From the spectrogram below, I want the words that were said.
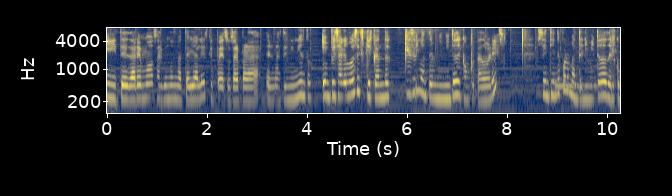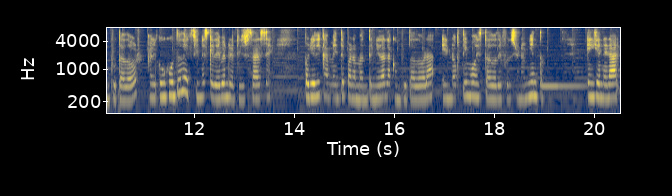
y te daremos algunos materiales que puedes usar para el mantenimiento. Empezaremos explicando qué es el mantenimiento de computadores. Se entiende por mantenimiento del computador al conjunto de acciones que deben realizarse periódicamente para mantener a la computadora en óptimo estado de funcionamiento. En general,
